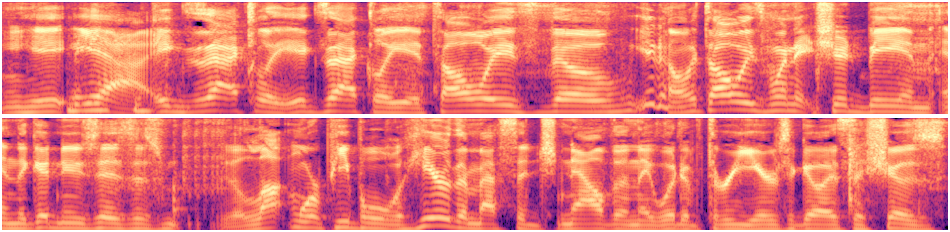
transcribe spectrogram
yeah, exactly, exactly. It's always though, you know, it's always when it should be, and, and the good news is, is a lot more people will hear the message now than they would have three years ago as the show's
